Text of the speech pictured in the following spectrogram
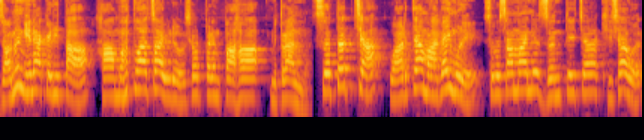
जाणून घेण्याकरिता हा महत्त्वाचा व्हिडिओ शेवटपर्यंत पहा मित्रांनो. सततच्या वाढत्या महागाईमुळे सर्वसामान्य जनतेच्या खिशावर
